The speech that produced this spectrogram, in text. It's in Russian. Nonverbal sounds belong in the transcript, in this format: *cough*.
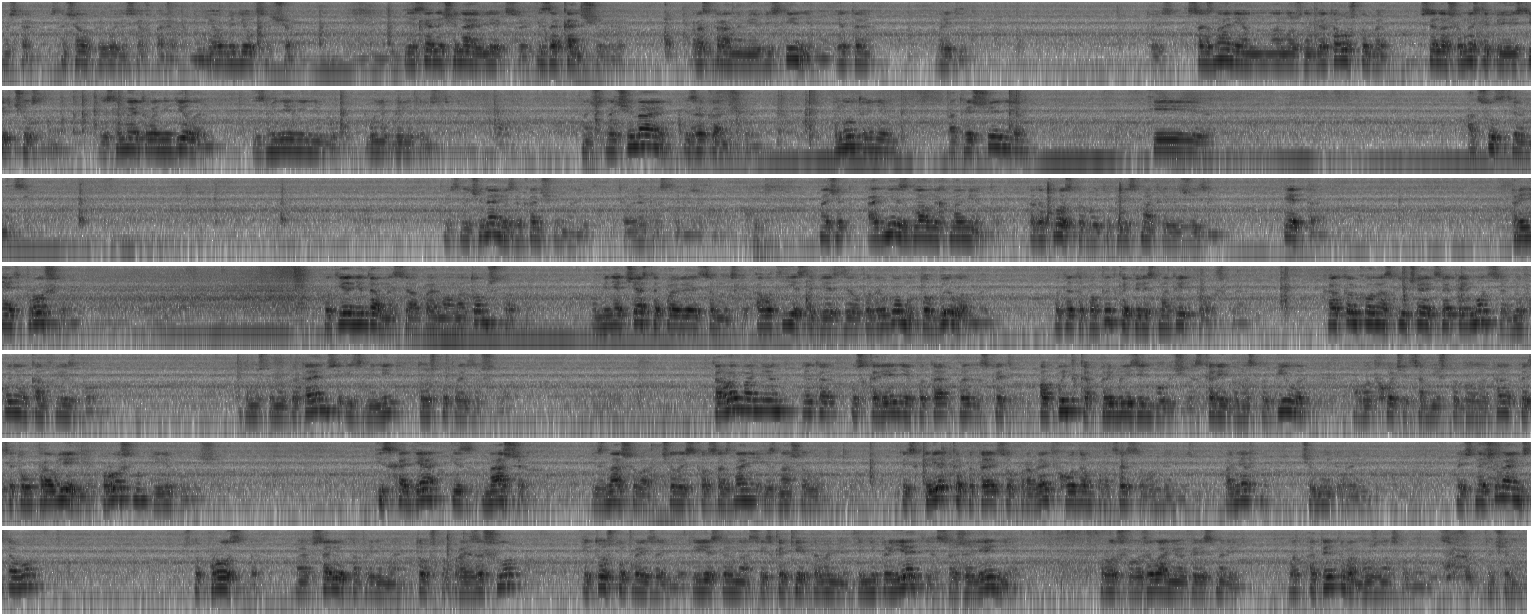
Значит так, сначала приводим себя в порядок. Я убедился в чем. Если я начинаю лекцию и заканчиваю пространными объяснениями, это вредит. То есть сознание нам нужно для того, чтобы все наши мысли перевести в чувства. Если мы этого не делаем, изменений не будет, будет билетристика. Значит, начинаем и заканчиваем внутренним отрешением и отсутствием мысли. То есть начинаем и заканчиваем молитву, говоря простым языком. Значит, одни из главных моментов, когда просто будете пересматривать жизнь, это принять прошлое. Вот я недавно себя поймал на том, что у меня часто появляются мысли, а вот если бы я сделал по-другому, то было бы. Вот эта попытка пересмотреть прошлое. Как только у нас включается эта эмоция, мы входим в конфликт с Богом. Потому что мы пытаемся изменить то, что произошло. Второй момент – это ускорение, сказать, попытка приблизить будущее. Скорее бы наступило, а вот хочется мне, чтобы было так. То есть это управление прошлым или будущим. Исходя из наших, из нашего человеческого сознания, из нашей логики. То есть клетка пытается управлять ходом процесса в организме. Понятно, к чему это приведет? Значит, начинаем с того, что просто мы абсолютно принимаем то, что произошло, и то, что произойдет. И если у нас есть какие-то моменты неприятия, сожаления, прошлого, желания его пересмотреть, вот от этого нужно освободиться. Начинаем.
